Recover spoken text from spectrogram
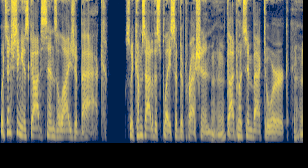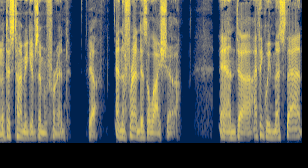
What's interesting is God sends Elijah back so he comes out of this place of depression. Mm-hmm. God puts him back to work, mm-hmm. but this time he gives him a friend. Yeah. And the friend is Elisha. And uh, I think we missed that.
